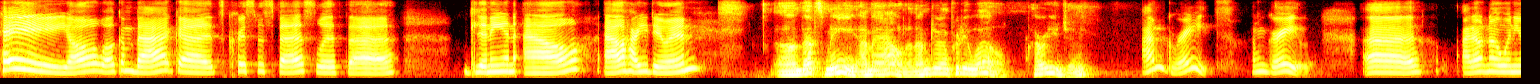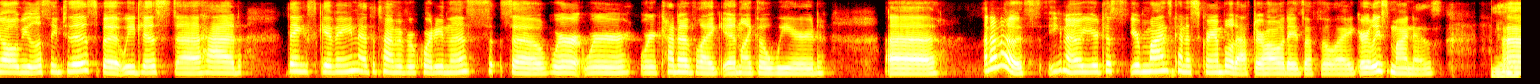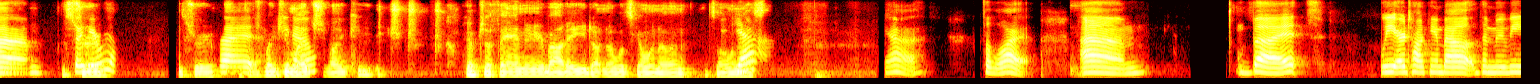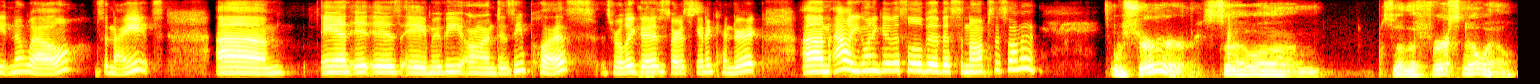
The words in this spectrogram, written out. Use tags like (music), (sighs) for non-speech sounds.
Hey, y'all, welcome back. Uh, it's Christmas Fest with uh, Jenny and Al. Al, how you doing? Um, that's me. I'm Al, and I'm doing pretty well. How are you, Jenny? I'm great. I'm great. Uh, I don't know when you all will be listening to this, but we just uh, had Thanksgiving at the time of recording this, so we're we're we're kind of like in like a weird. Uh, I don't know. It's you know you're just your mind's kind of scrambled after holidays. I feel like, or at least mine is. Yeah, Um, it's so true. here we are. It's true. But, There's way you too know- much like tryptophan in your body. You don't know what's going on. It's all Yeah. mess. Yeah, it's a lot. Um, but we are talking about the movie Noelle tonight. Um, and it is a movie on Disney Plus. It's really good. It stars Anna Kendrick. Um, Al, you want to give us a little bit of a synopsis on it? Well, sure. So, um, so the first Noel,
